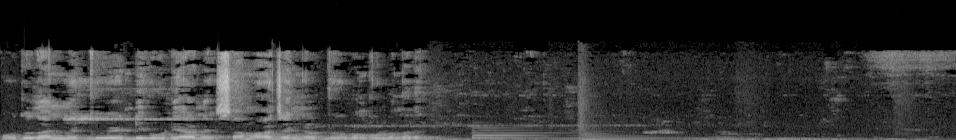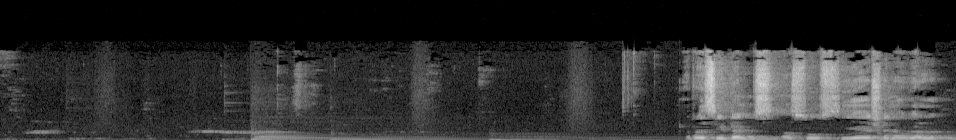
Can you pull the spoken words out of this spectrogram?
പൊതു നന്മയ്ക്കു വേണ്ടി കൂടിയാണ് സമാജങ്ങൾ രൂപം കൊള്ളുന്നത്. റെസിഡൻസ് അസോസിയേഷനുകൾ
